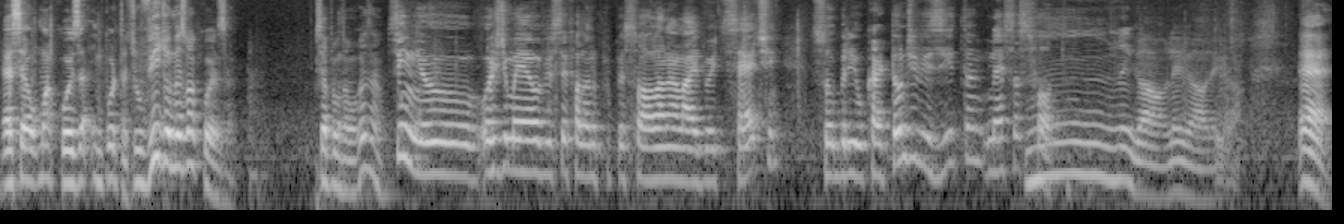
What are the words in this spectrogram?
Essa é uma coisa importante. O vídeo é a mesma coisa. Você ia perguntar alguma coisa? Sim, eu, hoje de manhã eu vi você falando pro pessoal lá na live 87 sobre o cartão de visita nessas hum, fotos. Legal, legal, legal. É,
